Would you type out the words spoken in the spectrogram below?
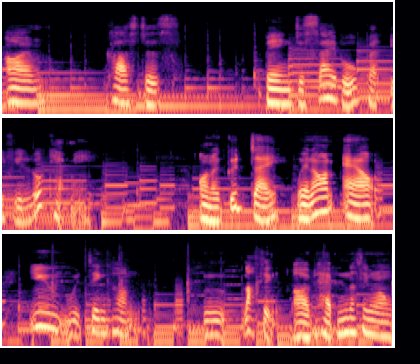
I'm classed as being disabled, but if you look at me on a good day when I'm out, you would think I'm nothing. I'd have nothing wrong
